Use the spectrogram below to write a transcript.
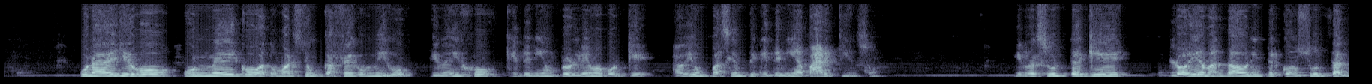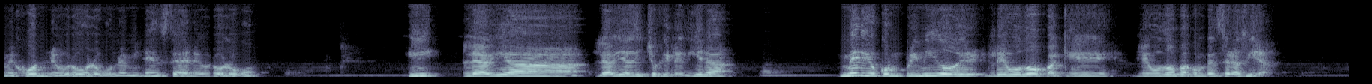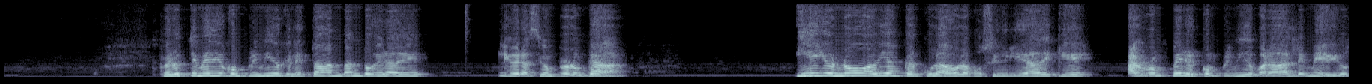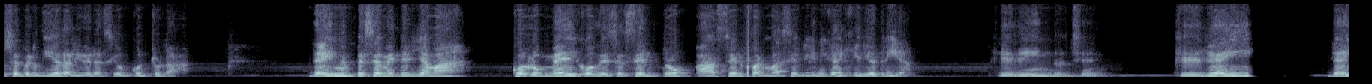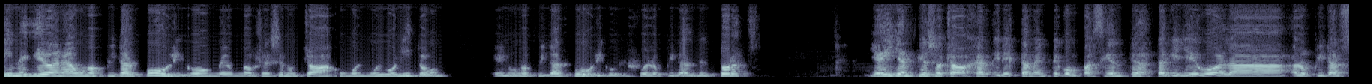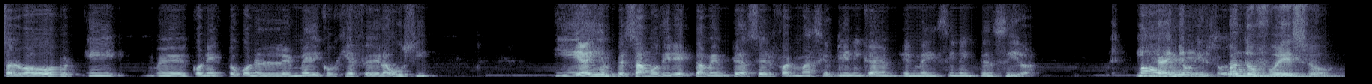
una vez llegó un médico a tomarse un café conmigo y me dijo que tenía un problema porque había un paciente que tenía Parkinson. Y resulta que lo había mandado en interconsulta al mejor neurólogo, una eminencia de neurólogo, y le había, le había dicho que le diera medio comprimido de levodopa, que levodopa con benseracida. Pero este medio comprimido que le estaban dando era de liberación prolongada. Y ellos no habían calculado la posibilidad de que al romper el comprimido para darle medio, se perdía la liberación controlada. De ahí me empecé a meter ya más con los médicos de ese centro a hacer farmacia clínica en geriatría. Qué lindo, che. De ahí, de ahí me llevan a un hospital público, me, ofrecen un trabajo muy, muy bonito en un hospital público que fue el Hospital del Tórax. Y ahí ya empiezo a trabajar directamente con pacientes hasta que llego al Hospital Salvador y me conecto con el médico jefe de la UCI. Y ahí empezamos directamente a hacer farmacia clínica en, medicina intensiva. Y Jaime, ¿cuándo fue eso?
